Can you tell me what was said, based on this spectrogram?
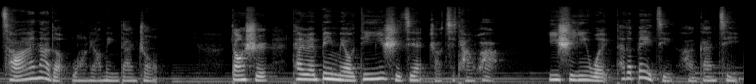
乔安娜的网聊名单中。当时探员并没有第一时间找其谈话，一是因为他的背景很干净，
